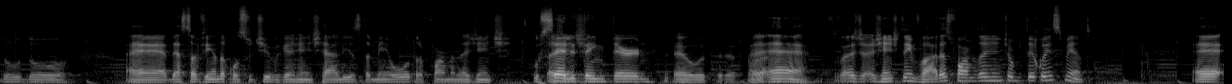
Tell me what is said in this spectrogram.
do, do, é, dessa venda consultiva que a gente realiza também é outra forma da gente. O da CLT gente- interno é outra. forma. É, é, a ge- a gente tem várias formas da gente obter conhecimento. É,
